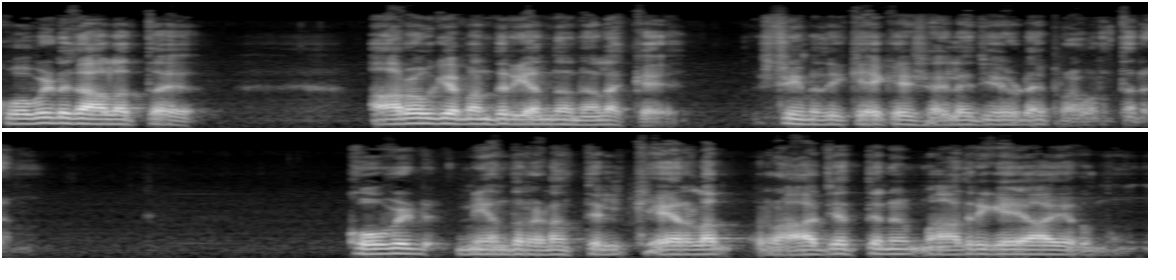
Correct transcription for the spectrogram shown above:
കോവിഡ് കാലത്ത് ആരോഗ്യമന്ത്രി എന്ന നിലയ്ക്ക് ശ്രീമതി കെ കെ ശൈലജയുടെ പ്രവർത്തനം. കോവിഡ് നിയന്ത്രണത്തിൽ കേരളം രാജ്യത്തിന് മാതൃകയായിരുന്നു.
